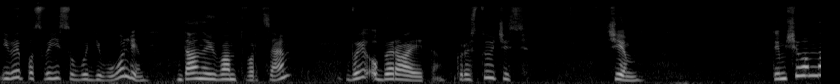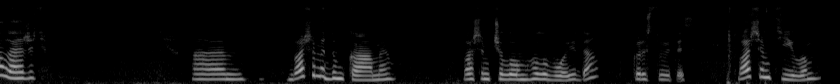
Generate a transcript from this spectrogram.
і ви по своїй свободі волі, даною вам творцем, ви обираєте, користуючись Чим? Тим, що вам належить. Е, вашими думками, вашим чолом, головою, да? користуєтесь, вашим тілом,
